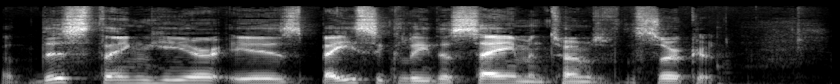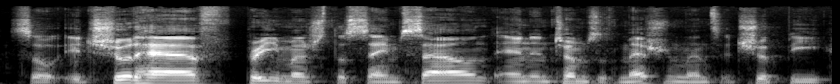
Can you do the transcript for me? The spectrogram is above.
But this thing here is basically the same in terms of the circuit. So it should have pretty much the same sound, and in terms of measurements, it should be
